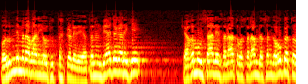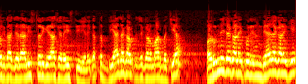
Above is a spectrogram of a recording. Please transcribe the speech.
پرونی مرا باندې یو ته کړی دی ته نن بیا جګړه کې چې هغه موسی علی صلوات و سلام له څنګه وکړو چې دا جلالی سترګې داسې رئیس دی لکه ته بیا جګړه مار بچیا پرونی جګړه کورې نن بیا جګړه کې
